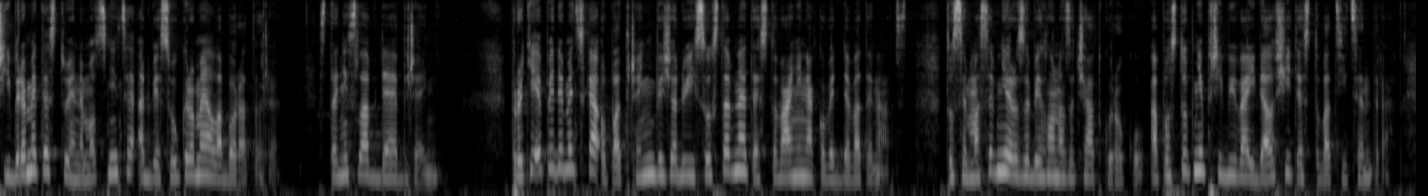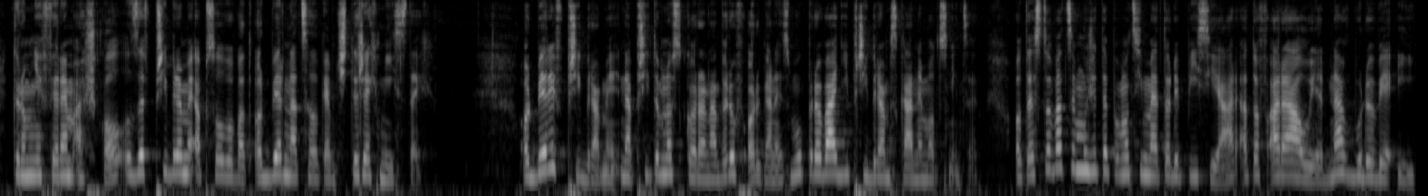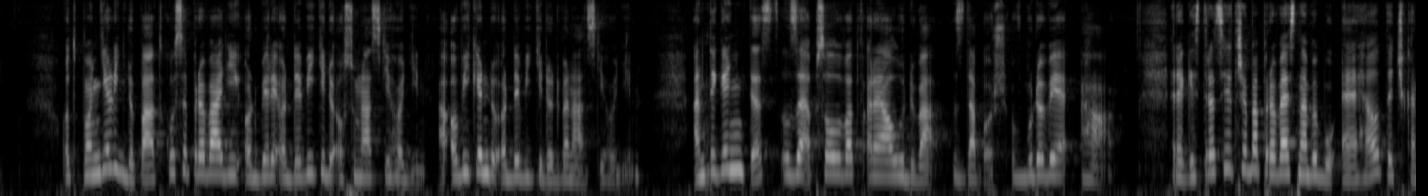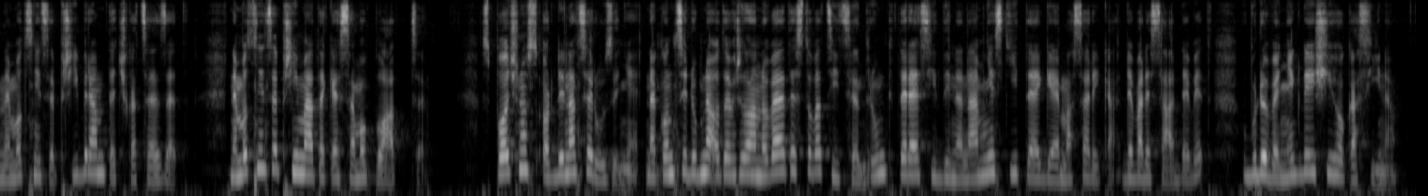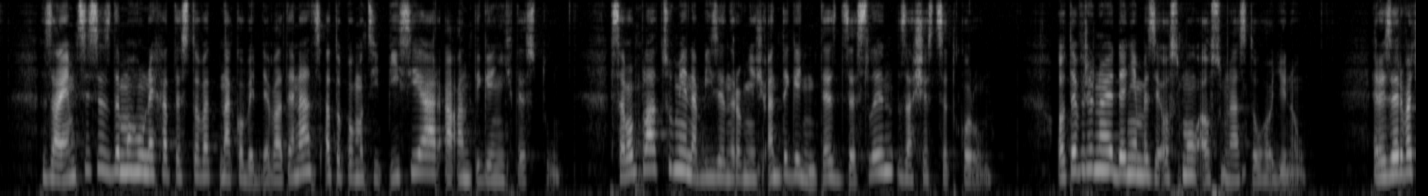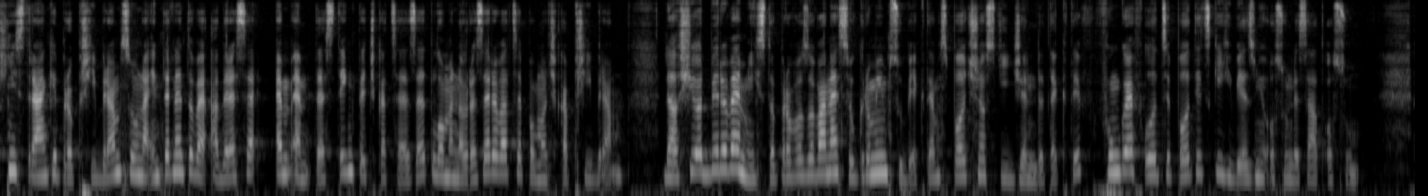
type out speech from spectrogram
příbrami testuje nemocnice a dvě soukromé laboratoře. Stanislav D. Břeň. Protiepidemická opatření vyžadují soustavné testování na COVID-19. To se masivně rozeběhlo na začátku roku a postupně přibývají další testovací centra. Kromě firem a škol lze v Příbrami absolvovat odběr na celkem čtyřech místech. Odběry v Příbrami na přítomnost koronaviru v organismu provádí Příbramská nemocnice. Otestovat se můžete pomocí metody PCR a to v areálu 1 v budově I. Od pondělí do pátku se provádí odběry od 9 do 18 hodin a o víkendu od 9 do 12 hodin. Antigenní test lze absolvovat v areálu 2 z Daboř v budově H. Registraci je třeba provést na webu ehel.nemocnicepříbram.cz. Nemocnice přijímá také samoplátce. Společnost Ordinace Růzině na konci dubna otevřela nové testovací centrum, které sídlí na náměstí TG Masaryka 99 v budově někdejšího kasína. Zájemci se zde mohou nechat testovat na COVID-19 a to pomocí PCR a antigenních testů. Samoplátcům je nabízen rovněž antigenní test ze slin za 600 korun. Otevřeno je denně mezi 8 a 18 hodinou. Rezervační stránky pro příbram jsou na internetové adrese mmtesting.cz lomeno rezervace pomlčka příbram. Další odběrové místo provozované soukromým subjektem společností Gen Detective funguje v ulici politických vězňů 88.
